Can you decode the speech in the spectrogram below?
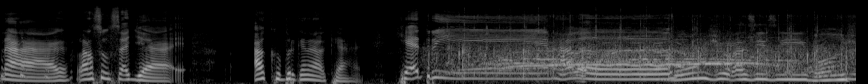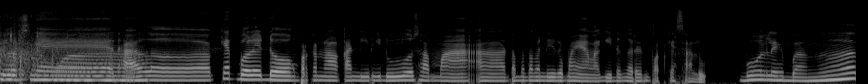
Nah, langsung saja aku perkenalkan Catherine. Halo. Bonjour Azizi, bonjour, Cat. semua. Halo. Cat boleh dong perkenalkan diri dulu sama eh, teman-teman di rumah yang lagi dengerin podcast Salu. Boleh banget.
